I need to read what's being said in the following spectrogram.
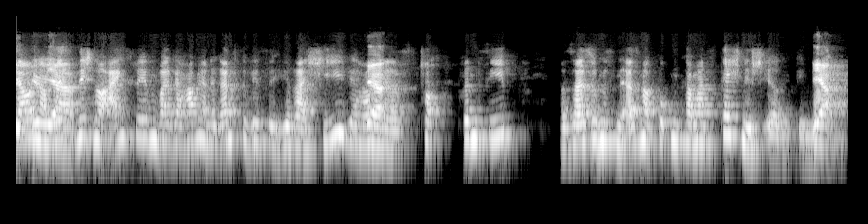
ja, und ja. nicht nur eincremen, weil wir haben ja eine ganz gewisse Hierarchie, wir haben ja, ja das Top-Prinzip. Das heißt, wir müssen erstmal gucken, kann man es technisch irgendwie machen. Ja.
